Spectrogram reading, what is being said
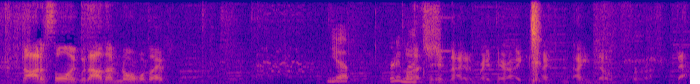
Not a soul link without them normal type. yep. Pretty Well, much. that's a hidden item right there. I can, I can, I know for a fact.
